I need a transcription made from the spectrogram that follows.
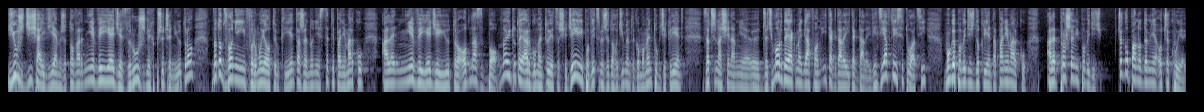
już dzisiaj wiem, że towar nie wyjedzie z różnych przyczyn jutro, no to dzwonię i informuję o tym klienta, że no niestety, Panie Marku, ale nie wyjedzie jutro od nas, bo, no i tutaj argumentuję, co się dzieje i powiedzmy, powiedzmy, że dochodzimy do tego momentu, gdzie klient zaczyna się na mnie e, drzeć mordę jak megafon i tak dalej, i tak dalej. Więc ja w tej sytuacji mogę powiedzieć do klienta, panie Marku, ale proszę mi powiedzieć, czego Pan ode mnie oczekuje.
